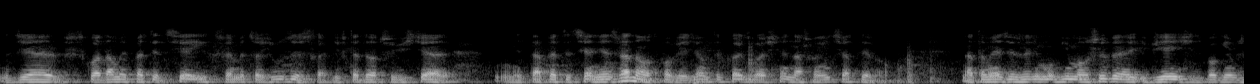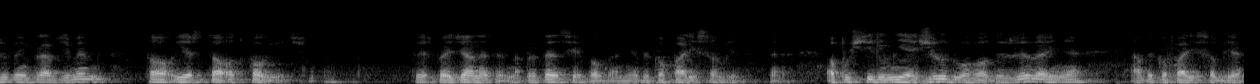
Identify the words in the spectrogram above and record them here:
gdzie składamy petycję i chcemy coś uzyskać. I wtedy oczywiście y, ta petycja nie jest żadną odpowiedzią, tylko jest właśnie naszą inicjatywą. Natomiast jeżeli mówimy o żywej więzi z Bogiem żywym i prawdziwym, to jest to odpowiedź. Tu jest powiedziane na pretensje Boga, nie? Wykopali sobie, te, opuścili mnie źródło wody żywej, nie? A wykopali sobie,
